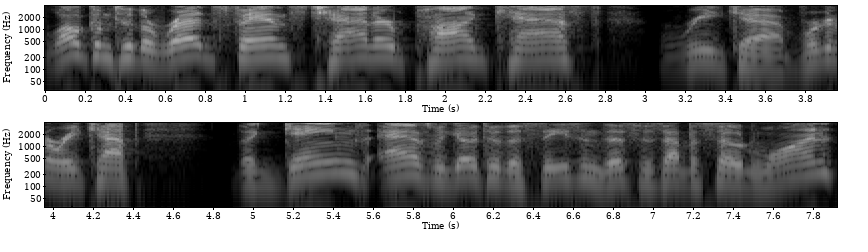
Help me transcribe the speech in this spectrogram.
Welcome to the Reds Fans Chatter Podcast recap. We're going to recap the games as we go through the season. This is episode one.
